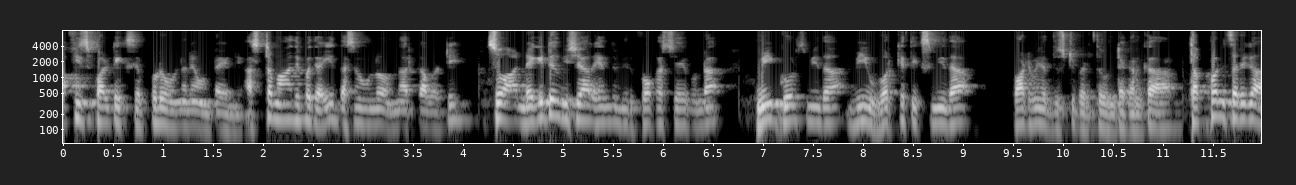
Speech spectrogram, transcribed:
ఆఫీస్ పాలిటిక్స్ ఎప్పుడూ ఉండనే ఉంటాయండి. అష్టమాధిపతి అయి దశమంలో ఉన్నారు కాబట్టి సో ఆ నెగిటివ్ విషయాల ఎందుకు మీరు ఫోకస్ చేయకుండా మీ గోల్స్ మీద మీ వర్క్ ఎథిక్స్ మీద వాటి మీద దృష్టి పెడుతూ ఉంటే కనుక తప్పనిసరిగా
